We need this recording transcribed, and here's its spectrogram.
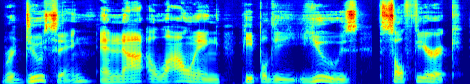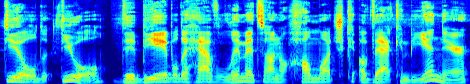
reducing and not allowing people to use sulfuric field fuel to be able to have limits on how much of that can be in there,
